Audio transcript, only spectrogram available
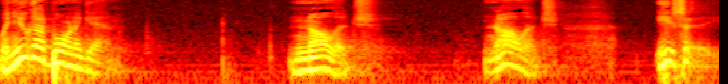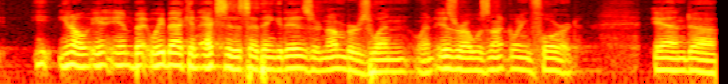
When you got born again, knowledge, knowledge. He said, you know, in, in, way back in Exodus, I think it is, or Numbers, when, when Israel was not going forward. And uh,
